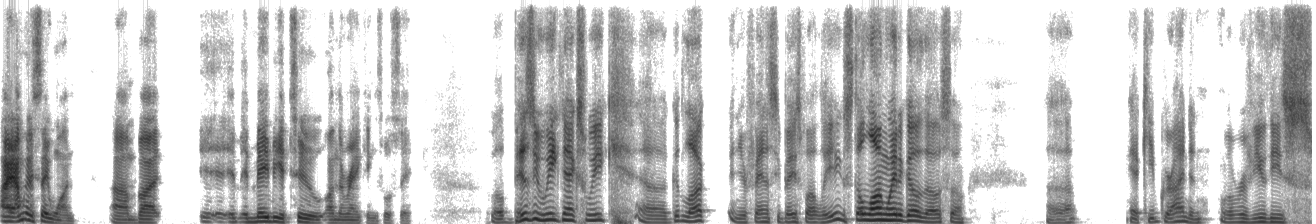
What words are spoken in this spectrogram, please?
All right, I'm gonna say one, um, but it, it, it may be a two on the rankings. We'll see. Well, busy week next week. Uh, good luck in your fantasy baseball league. Still a long way to go though, so uh, yeah, keep grinding. We'll review these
